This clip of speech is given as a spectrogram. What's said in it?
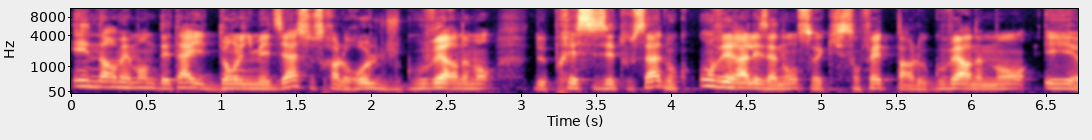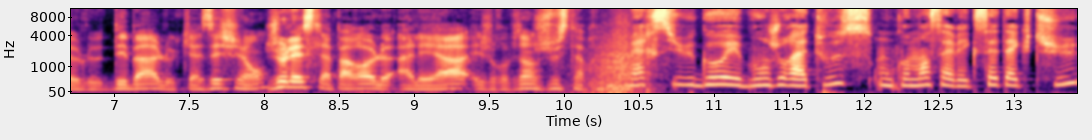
énormément de détails dans l'immédiat, ce sera le rôle du gouvernement de préciser tout ça, donc on verra les annonces qui sont faites par le gouvernement et le débat le cas échéant. Je laisse la parole à Léa et je reviens juste après. Merci Hugo et bonjour à tous. On commence avec cette actu.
